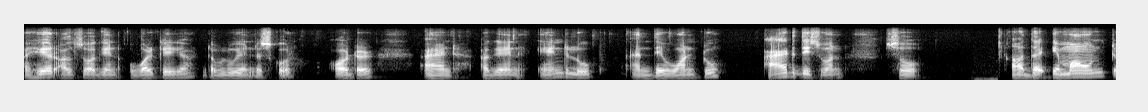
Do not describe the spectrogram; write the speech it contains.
uh, here also again work area w underscore order and again end loop and they want to add this one. So uh, the amount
